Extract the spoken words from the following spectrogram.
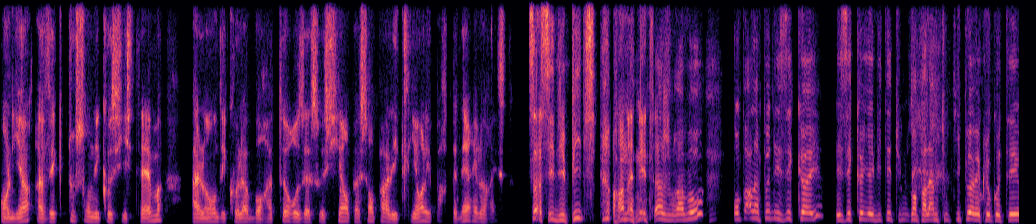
en lien avec tout son écosystème, allant des collaborateurs aux associés, en passant par les clients, les partenaires et le reste. Ça, c'est du pitch en un étage, bravo. On parle un peu des écueils, les écueils à éviter. Tu nous en parlais un tout petit peu avec le côté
